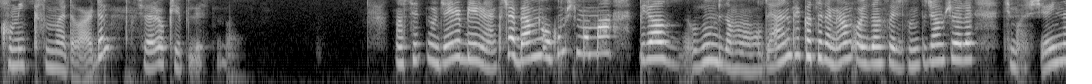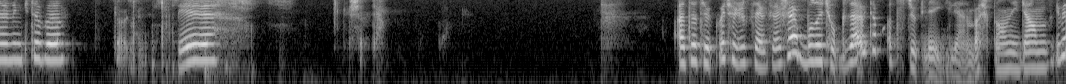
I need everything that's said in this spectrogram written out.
Komik kısımları da vardı. Şöyle okuyabilirsiniz. Nasrettin Hoca ile bir gün arkadaşlar. Ben bunu okumuştum ama biraz uzun bir zaman oldu. Yani pek hatırlamıyorum. O yüzden sadece tanıtacağım. Şöyle Timaş yayınlarının kitabı. Gördüğünüz gibi. Şöyle. Atatürk ve Çocuk Sevgisi arkadaşlar. Bu da çok güzel bir kitap. Atatürk'le ilgili yani başka anlayacağınız gibi.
